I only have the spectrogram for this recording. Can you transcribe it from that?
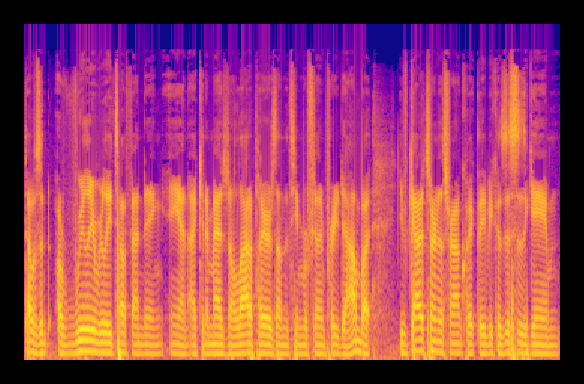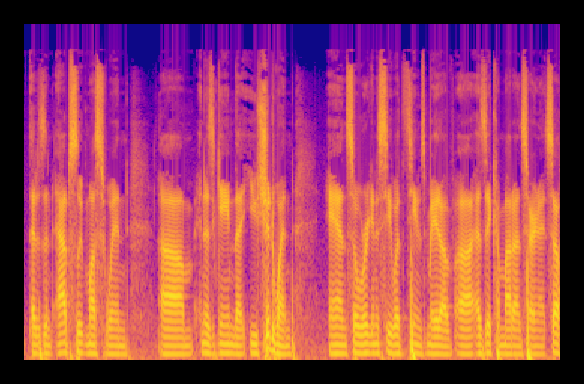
that was a, really really tough ending, and I can imagine a lot of players on the team are feeling pretty down. But you've got to turn this around quickly because this is a game that is an absolute must win, um, and is a game that you should win. And so we're going to see what the team's made of uh, as they come out on Saturday night. So.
